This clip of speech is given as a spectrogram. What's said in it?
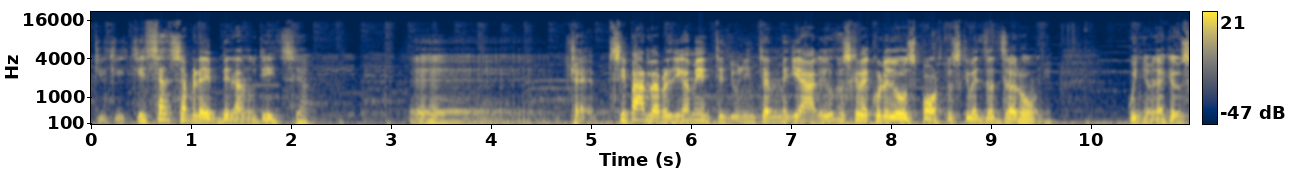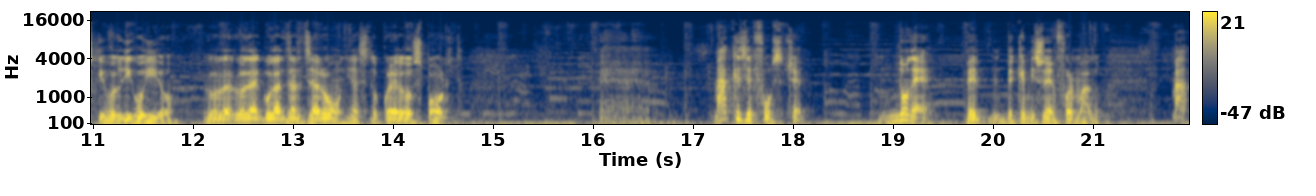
che, che- che senso avrebbe la notizia? Eh, cioè, si parla praticamente di un intermediario, lo scrive Corriere dello Sport, lo scrive Zazzaroni, quindi non è che lo scrivo, lo dico io, lo, lo leggo da Zazzaroni, Corriere dello Sport. Eh, ma anche se fosse, cioè, non è per- perché mi sono informato, ma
